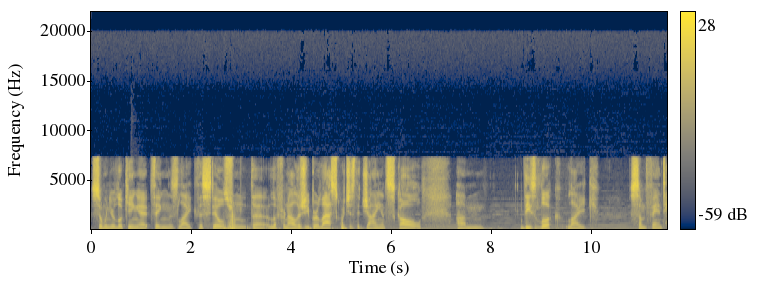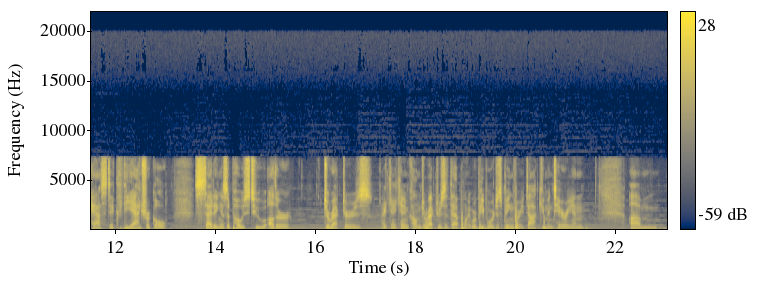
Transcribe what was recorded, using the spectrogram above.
So when you're looking at things like the stills from the La Phrenologie Burlesque, which is the giant skull, um, these look like some fantastic theatrical setting as opposed to other directors. I can't, I can't even call them directors at that point, where people were just being very documentarian. Um,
